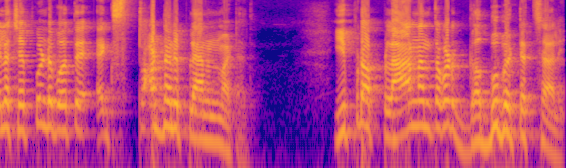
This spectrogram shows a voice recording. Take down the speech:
ఇలా చెప్పుకుంటూ పోతే ఎక్స్ట్రాడినరీ ప్లాన్ అనమాట అది. ఇప్పుడు ఆ ప్లాన్ అంతా కూడా గబ్బు పెట్టించాలి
